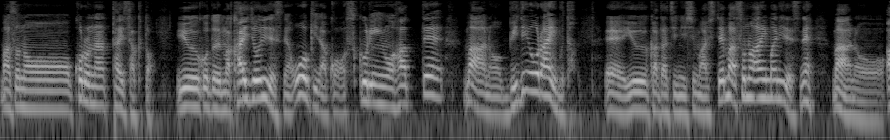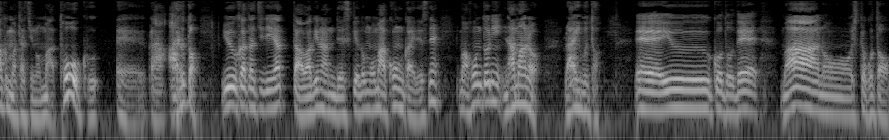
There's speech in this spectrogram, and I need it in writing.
まあ、その、コロナ対策ということで、まあ、会場にですね、大きなこう、スクリーンを貼って、まあ、あの、ビデオライブと。え、いう形にしまして、まあ、その合間にですね、まあ、あの、悪魔たちの、まあ、トーク、えー、があるという形でやったわけなんですけども、まあ、今回ですね、まあ、本当に生のライブと、えー、いうことで、まあ、あの、一言、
